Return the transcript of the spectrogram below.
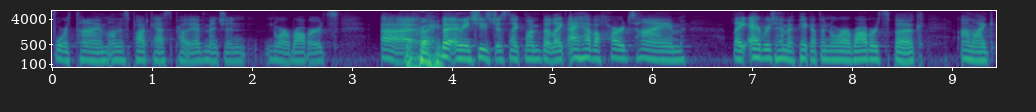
fourth time on this podcast. Probably I've mentioned Nora Roberts. Uh, Right. But I mean, she's just like one. But like, I have a hard time. Like every time I pick up a Nora Roberts book, I'm like,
